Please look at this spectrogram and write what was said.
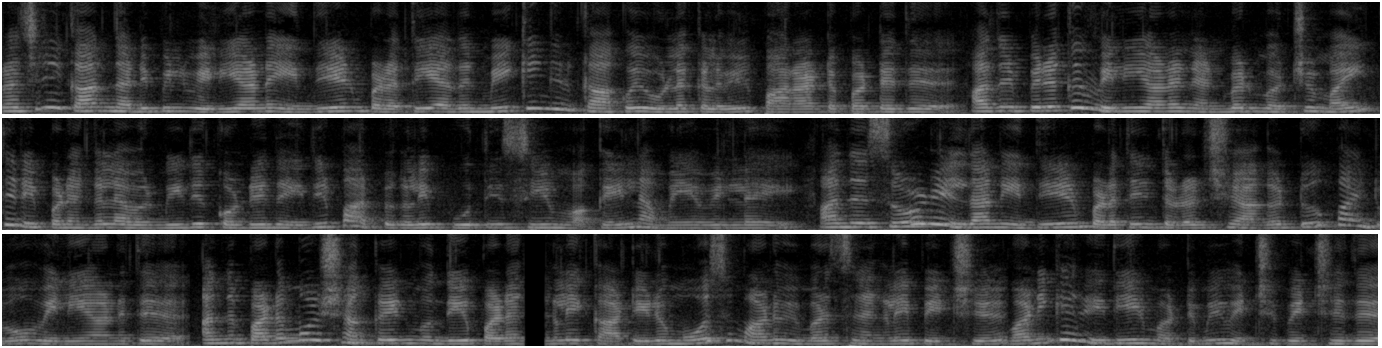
ரஜினிகாந்த் நடிப்பில் வெளியான இந்தியன் படத்தை அதன் மேக்கிங்கிற்காகவே உலகளவில் பாராட்டப்பட்டது. அதன் பிறகு வெளியான நண்பன் மற்றும் மை திரைப்படங்கள் அவர் மீது கொண்டிருந்த எதிர்பார்ப்புகளை பூர்த்தி செய்யும் வகையில் அமையவில்லை. அந்த சூழலில் தான் இந்தியன் படத்தின் தொடர்ச்சியாக டூ பாயிண்ட் ஓ வெளியானது. அந்த படமோ சங்கரின் முந்தைய படங்களை காட்டிலும் மோசமான விமர்சனங்களை பெற்று வணிக ரீதியில் மட்டுமே வெற்றி பெற்றது.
